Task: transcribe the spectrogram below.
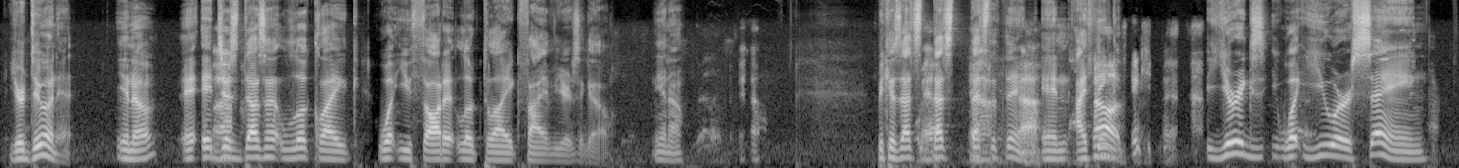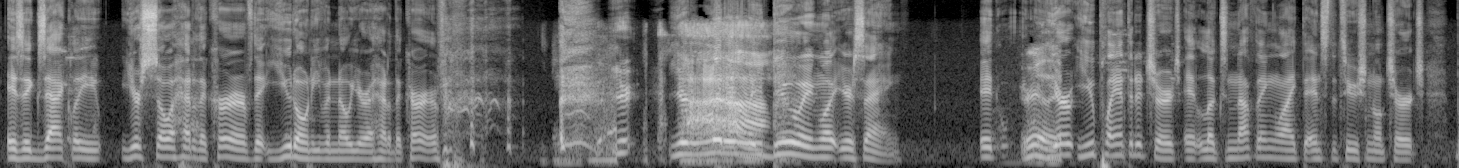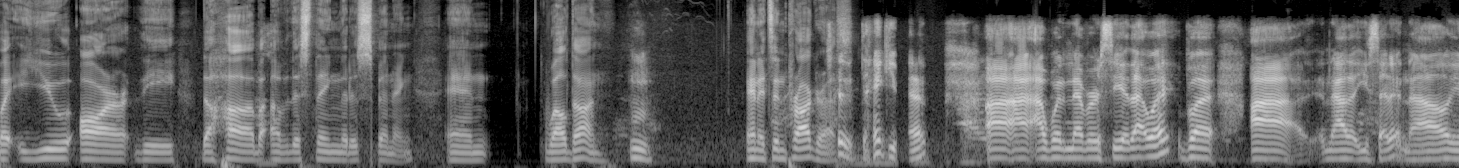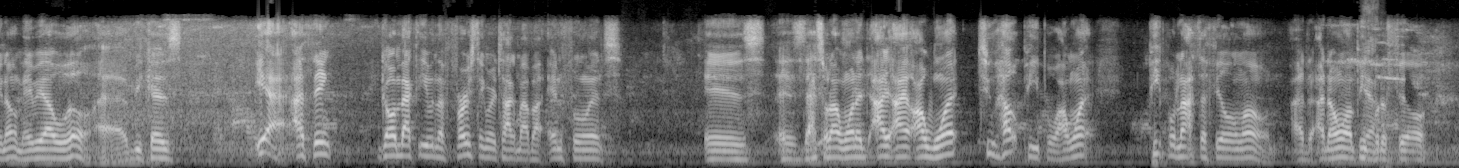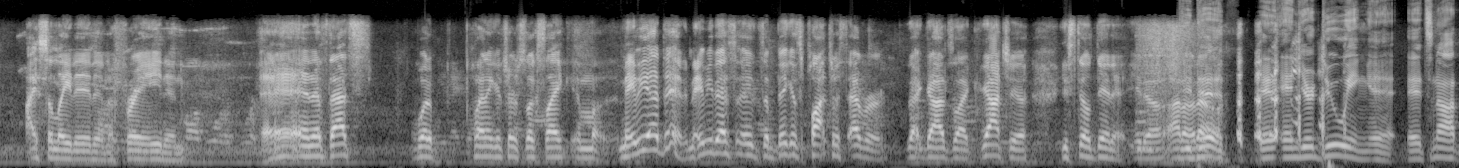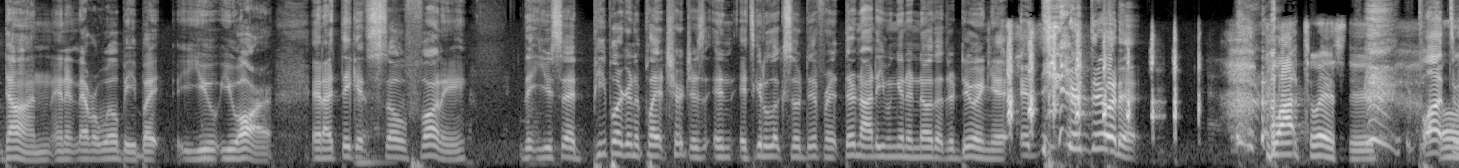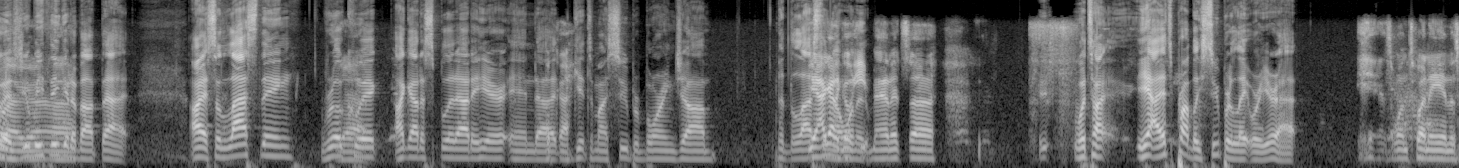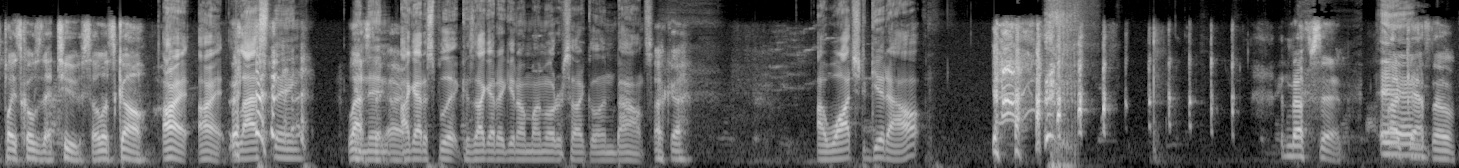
you're doing it, you know? It, it just doesn't look like what you thought it looked like five years ago, you know? Yeah. Because that's yeah. that's that's yeah. the thing, and I think oh, you, you're ex- what you are saying is exactly you're so ahead of the curve that you don't even know you're ahead of the curve. you're you're ah. literally doing what you're saying. It really you're you planted a church. It looks nothing like the institutional church, but you are the the hub of this thing that is spinning. And well done. Mm. And it's in progress. Thank you, man. Uh, I, I would never see it that way, but uh, now that you said it, now you know maybe I will uh, because, yeah, I think going back to even the first thing we were talking about about influence is is that's what I wanted. I, I, I want to help people. I want people not to feel alone. I, I don't want people yeah. to feel isolated and afraid and and if that's what planning a church looks like maybe i did maybe that's it's the biggest plot twist ever that god's like gotcha you still did it you know i don't you know did. and, and you're doing it it's not done and it never will be but you you are and i think it's so funny that you said people are going to play at churches and it's going to look so different. They're not even going to know that they're doing it, and you're doing it. Plot twist, dude. Plot oh twist. You'll God. be thinking about that. All right. So last thing, real yeah. quick, I got to split out of here and uh, okay. get to my super boring job. But the last yeah, I gotta I go wanted... eat, man. It's uh, What time? Yeah, it's probably super late where you're at. Yeah, it's 120 and this place closes at two. So let's go. All right, all right. Last thing. Last and then thing. right. I got to split because I got to get on my motorcycle and bounce. okay. I watched Get Out. Enough said. And- Podcast over.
